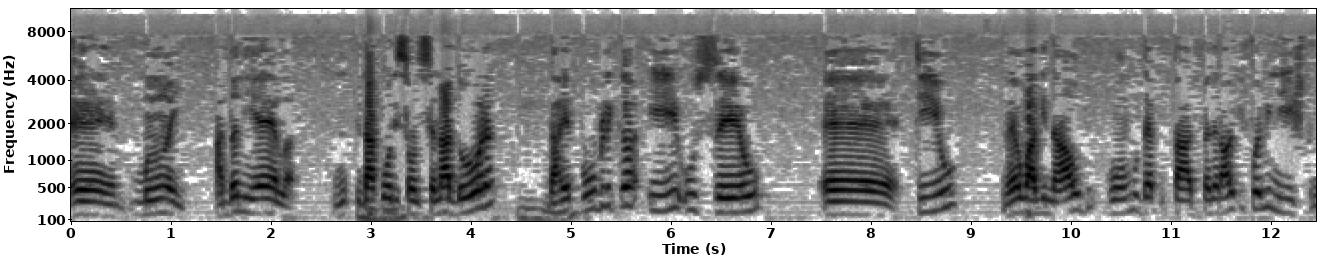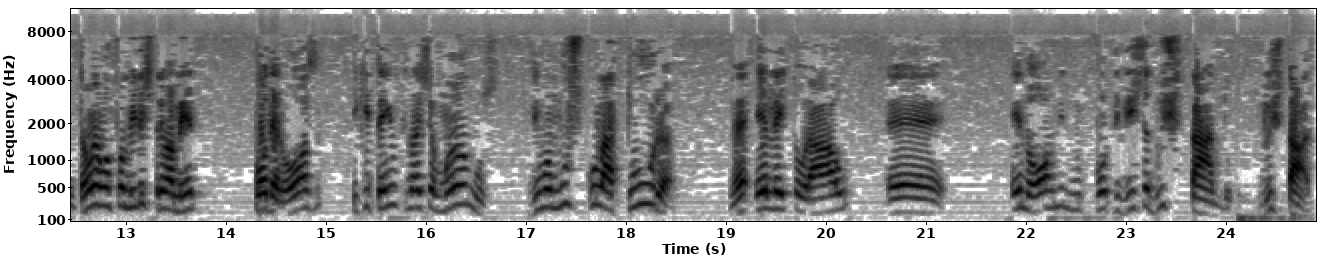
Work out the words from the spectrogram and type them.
é, mãe, a Daniela, na condição de senadora da República, e o seu é, tio, né, o Agnaldo, como deputado federal e que foi ministro. Então é uma família extremamente poderosa e que tem o que nós chamamos de uma musculatura né, eleitoral é, enorme do ponto de vista do Estado, do Estado.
